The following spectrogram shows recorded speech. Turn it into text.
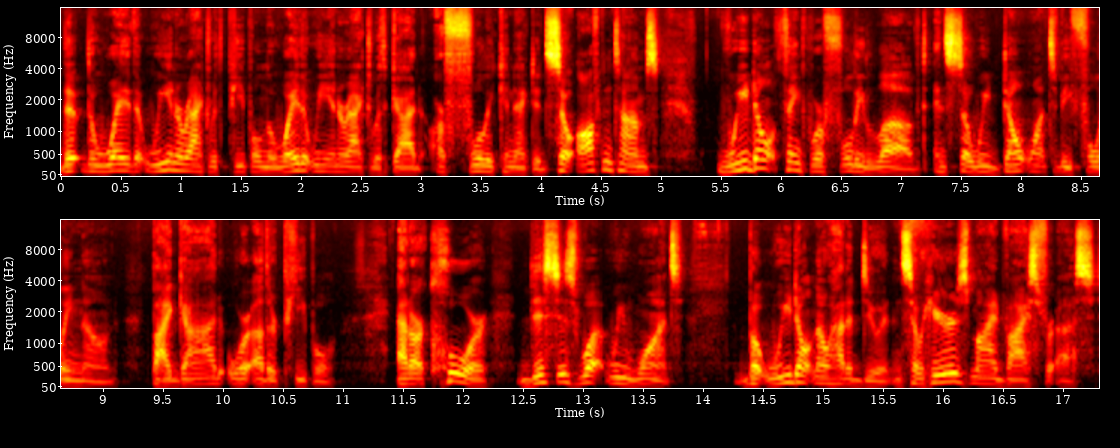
The, the way that we interact with people and the way that we interact with God are fully connected. So oftentimes, we don't think we're fully loved, and so we don't want to be fully known by God or other people. At our core, this is what we want, but we don't know how to do it. And so here's my advice for us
